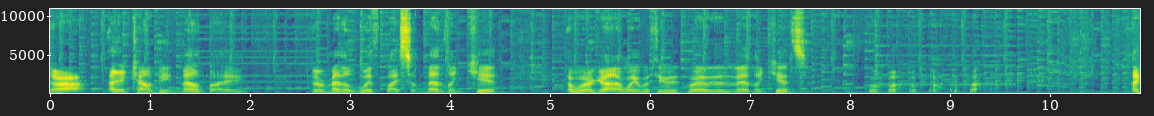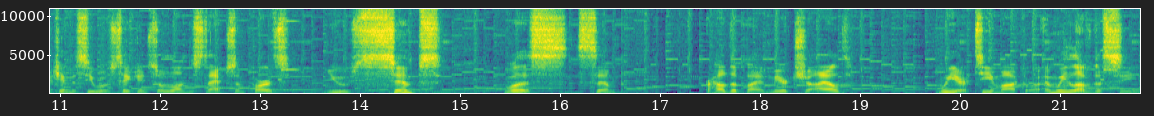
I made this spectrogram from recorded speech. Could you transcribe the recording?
Ah, I didn't count being meddled by, or meddled with by some meddling kid. I would have gone away with you meddling kids. I came to see what was taking so long to snatch some parts. You simps. What a simp. Are held up by a mere child? We are Team Aqua, and we love the sea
